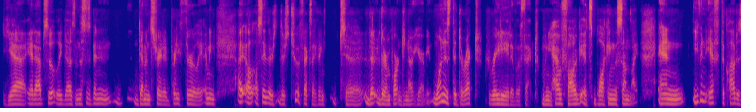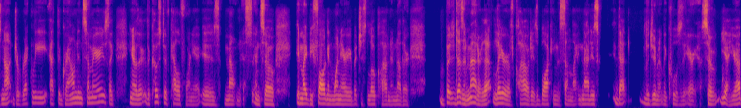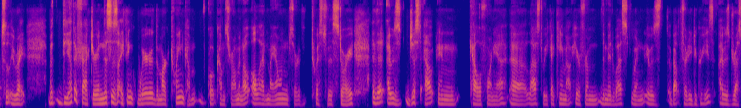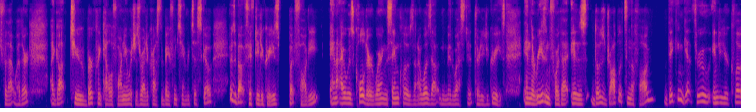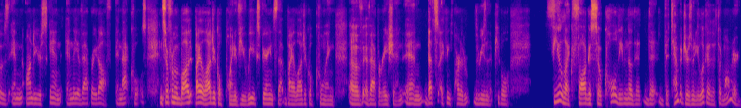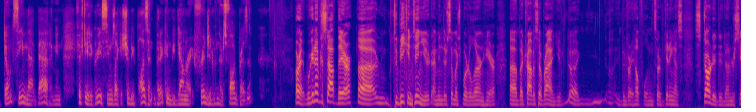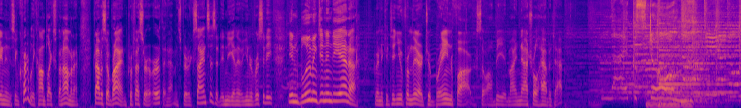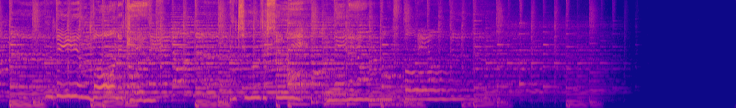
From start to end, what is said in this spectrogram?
Yeah, it absolutely does, and this has been demonstrated pretty thoroughly. I mean, I, will say there's there's two effects I think to that they're important to note here. I mean, one is the direct radiative effect. When you have fog, it's blocking the sunlight, and even if the cloud is not directly at the ground in some areas, like you know, the, the coast of California is mountainous, and so it might be fog in one area but just low cloud in another. But it doesn't matter. That layer of cloud is blocking the sunlight, and that is that legitimately cools the area. So yeah, you're absolutely right. But the other factor, and this is I think where the Mark Twain com- quote comes from, and I'll, I'll add my own sort of twist to this story. That I was just out in California uh, last week. I came out here from the Midwest when it was about 30 degrees. I was dressed for that weather. I got to Berkeley, California, which is right across the bay from San Francisco. It was about 50 degrees, but foggy and I was colder wearing the same clothes than I was out in the Midwest at 30 degrees. And the reason for that is those droplets in the fog, they can get through into your clothes and onto your skin and they evaporate off and that cools. And so from a bi- biological point of view, we experience that biological cooling of evaporation. And that's, I think, part of the reason that people feel like fog is so cold, even though the, the, the temperatures, when you look at the thermometer, don't seem that bad. I mean, 50 degrees seems like it should be pleasant, but it can be downright frigid when there's fog present. All right, we're going to have to stop there. Uh, to be continued. I mean, there's so much more to learn here. Uh, but Travis O'Brien, you've uh, you've been very helpful in sort of getting us started in understanding this incredibly complex phenomenon. Travis O'Brien, professor of Earth and Atmospheric Sciences at Indiana University in Bloomington, Indiana. We're going to continue from there to brain fog. So I'll be in my natural habitat. Like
